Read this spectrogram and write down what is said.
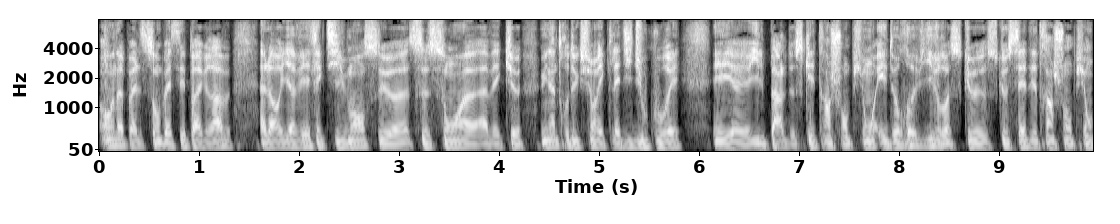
on n'a pas le son. Ben c'est pas grave. Alors il y avait effectivement ce, euh, ce son euh, avec euh, une introduction avec Ladi Djoukouré et euh, il parle de ce qu'est un champion et de revivre ce que ce que c'est d'être un champion.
